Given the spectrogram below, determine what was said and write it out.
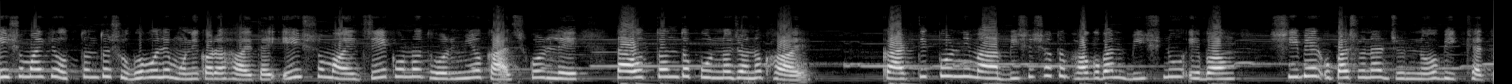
এই সময়কে অত্যন্ত শুভ বলে মনে করা হয়, তাই এই সময় যে কোনো ধর্মীয় কাজ করলে তা অত্যন্ত পুণ্যজনক হয়। কার্তিক পূর্ণিমা বিশেষত ভগবান বিষ্ণু এবং শিবের উপাসনার জন্য বিখ্যাত।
